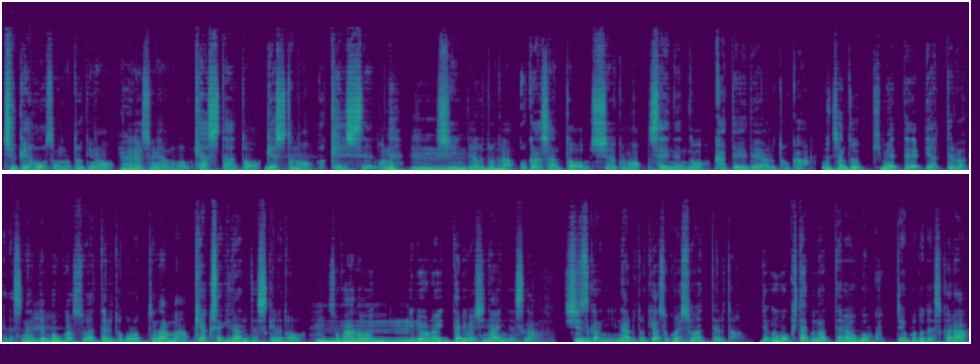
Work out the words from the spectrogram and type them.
中継放送の時の、はい要するにあのキャスターとゲストの警視正のね、うんシーンであるとかお母さんと主役の青年の家庭であるとかをちゃんと決めてやってるわけですねで僕が座ってるところっていうのはまあ客席なんですけれど、うんそこはあのうんいろいろ行ったりはしないんですが静かになる時はそこへ座ってると。で動きたくなったら動くっていうことですから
